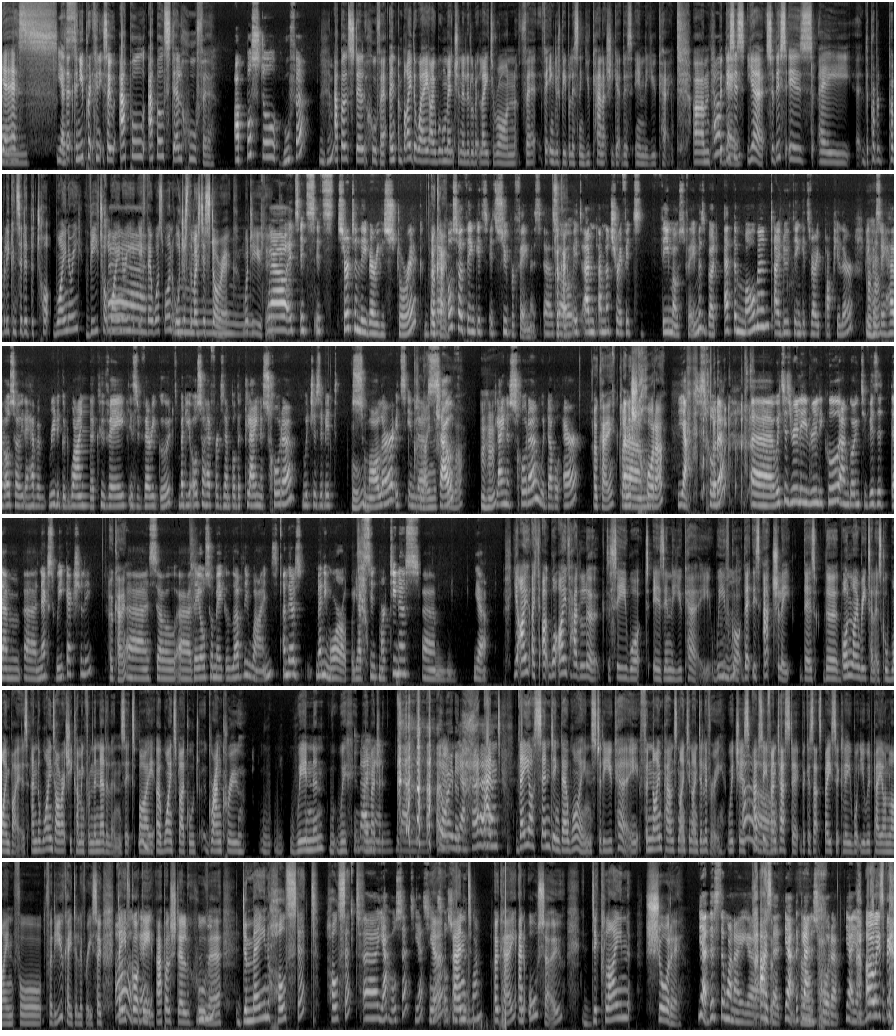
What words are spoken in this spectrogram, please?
yes. Yes. Can you print? Can you? So apple apple Stelhofe. Apostelhoeve. Appelstelhofe. And, and by the way, I will mention a little bit later on for, for English people listening, you can actually get this in the UK. Um, But this is, yeah, so this is a, the probably, probably considered the top winery, the top winery, if there was one, or just the most historic. What do you think? Well, it's it's it's certainly very historic, but I Okay. also think it's it's super famous. Uh, so Okay. it's I'm I'm not sure if it's the most famous, but at the moment I do think it's very popular because Mm-hmm. they have also they have a really good wine. The cuvee is very good, but you also have, for example, the Kleine Schorre, which is a bit smaller. It's in the Kleine south. Schorre. Mm-hmm. Kleine Schorre with double R. Okay, kleine Um, schorre. Yeah, Schorre, uh, which is really, really cool. I'm going to visit them uh, next week, actually. Okay. Uh, so uh, they also make lovely wines, and there's many more. You have Saint Martinus. Um, yeah, Yeah, I, I, th- I what I've had a look to see what is in the UK. We've got there is actually there's the online retailer is called Wine Buyers, and the wines are actually coming from the Netherlands. It's by a wine supplier called Grand Cru Winnen. Winnen, I imagine. Wijnen. yeah, yeah. and they are sending their wines to the UK for nine pounds ninety nine delivery, which is ah. absolutely Oh. fantastic because that's basically what you would pay online for for the UK delivery. So they've Oh, got okay. the Apostelhoeve mm-hmm. Domain Holstedt. Holset. uh, yeah, Holset. Yes, Yeah, yes, also a and- good one. Okay, and also Decline Shore. Yeah, this is the one I, uh, Ah, I said. Yeah, the Kleine Schorre. Yeah, yeah. No, Oh, it's been.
